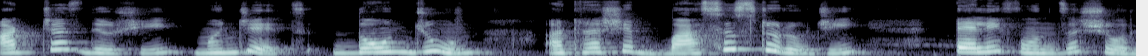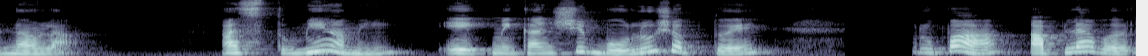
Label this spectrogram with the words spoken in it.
आजच्याच दिवशी म्हणजेच दोन जून अठराशे बासष्ट रोजी टेलिफोनचा शोध लावला. आज तुम्ही आम्ही एकमेकांशी बोलू शकतोय. कृपा आपल्यावर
